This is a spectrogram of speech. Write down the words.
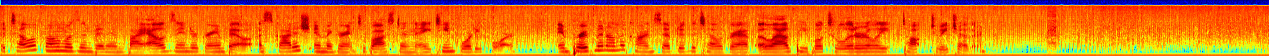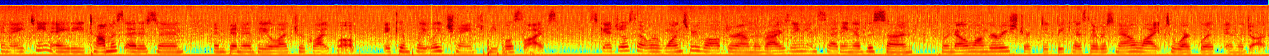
The telephone was invented by Alexander Graham Bell, a Scottish immigrant to Boston in 1844. Improvement on the concept of the telegraph allowed people to literally talk to each other. In 1880, Thomas Edison invented the electric light bulb. It completely changed people's lives. Schedules that were once revolved around the rising and setting of the sun were no longer restricted because there was now light to work with in the dark.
